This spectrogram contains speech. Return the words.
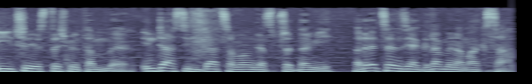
i czy jesteśmy tam my. Injustice Gods Among Us przed nami. Recenzja gramy na maksa.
